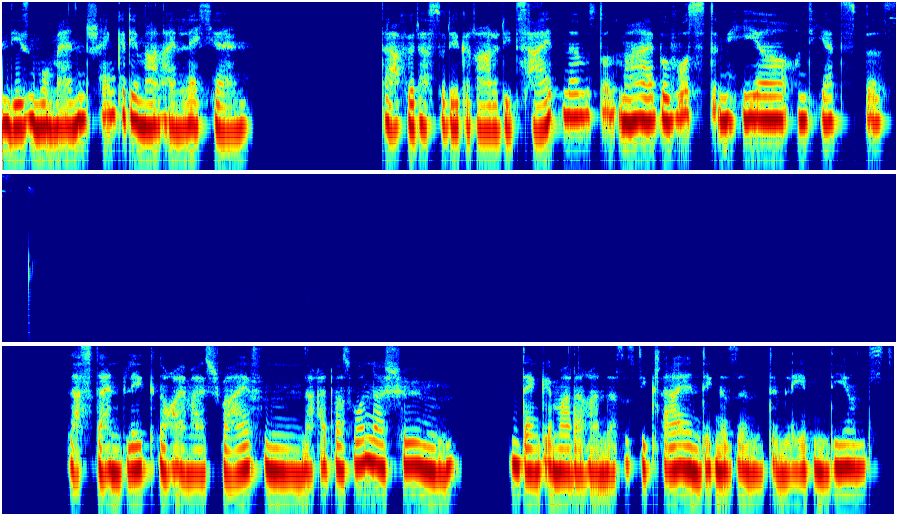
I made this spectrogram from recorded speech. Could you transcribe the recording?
In diesem Moment schenke dir mal ein Lächeln dafür, dass du dir gerade die Zeit nimmst und mal bewusst im Hier und Jetzt bist. Lass deinen Blick noch einmal schweifen nach etwas Wunderschönem und denk immer daran, dass es die kleinen Dinge sind im Leben, die uns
